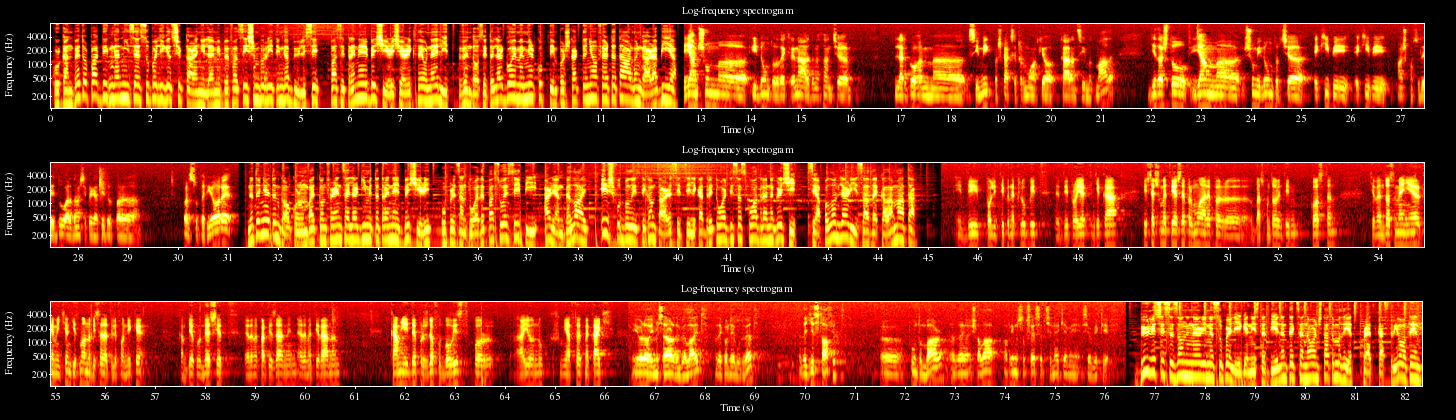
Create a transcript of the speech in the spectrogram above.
Kur kanë mbetur pak ditë nga nisja e Superligës shqiptare, një lajm i befasishëm mbërriti nga Bylisi, pasi trajneri Beqiri që e riktheu në elitë, vendosi të largohej me mirëkuptim për shkak të një oferte të ardhur nga Arabia. Jam shumë i lumtur dhe krenar, domethënë që largohem si mik, për shkak se për mua kjo ka rëndësi më të madhe. Gjithashtu jam shumë i lumtur që ekipi ekipi është konsoliduar dhe është i pregatitur për për Superiore. Në të njëjtën kohë kur u mbajt konferenca e largimit të trajnerit Beqiri, u prezantua edhe pasuesi i tij, Arjan Bellaj, ish-futbollist i kombëtares i cili ka drejtuar disa skuadra në Greqi, si Apollon Larisa dhe Kalamata. E di politikën e klubit, e di projektin që ka. Ishte shumë e thjeshtë dhe për mua edhe për bashkëpunëtorin tim, Kostën, që vendosëm menjëherë, kemi qenë gjithmonë në biseda telefonike, kam ndjekur ndeshjet edhe me Partizanin, edhe me Tiranën. Kam një ide për çdo futbollist, por Ajo nuk mjaftohet me kaq. I uroj mirëseardhjen Bellajt dhe kolegut të vet dhe gjithë stafit, punë të mbarë dhe ishalla arrijmë në sukseset që ne kemi si objektiv. Bylisi sezonin e ri në Superligë e nis të dielën teksa në orën shtatëmbëdhjetë pret Kastriotin.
